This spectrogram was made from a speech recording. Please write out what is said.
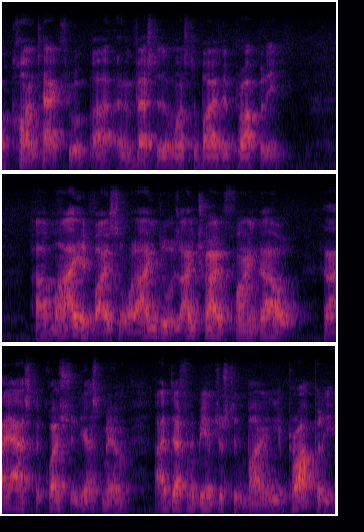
or contact through uh, an investor that wants to buy their property. Uh, my advice and what I do is I try to find out and I ask the question, yes ma'am, I'd definitely be interested in buying your property,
